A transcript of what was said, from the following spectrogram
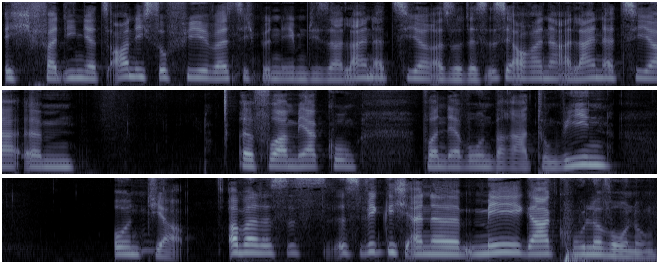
ich verdiene jetzt auch nicht so viel, weißt ich bin eben dieser Alleinerzieher, also das ist ja auch eine Alleinerzieher ähm, äh, Vormerkung von der Wohnberatung Wien. Und ja, aber das ist, ist wirklich eine mega coole Wohnung.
